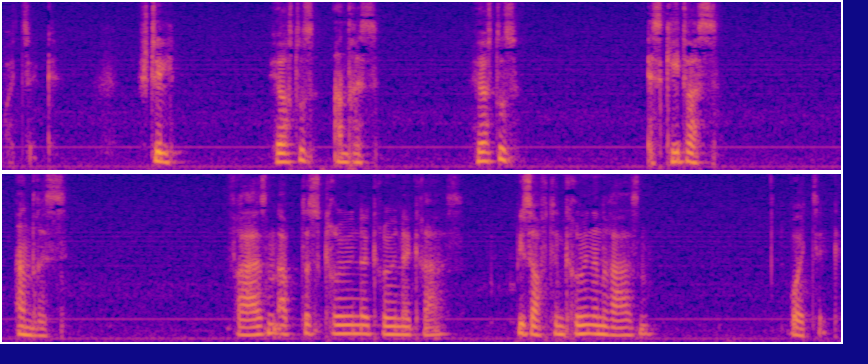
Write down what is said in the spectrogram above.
Wojciech. Still. Hörst du's, Andres? Hörst du's? Es geht was. Andres. Fraßen ab das grüne, grüne Gras, bis auf den grünen Rasen. Wojciech.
